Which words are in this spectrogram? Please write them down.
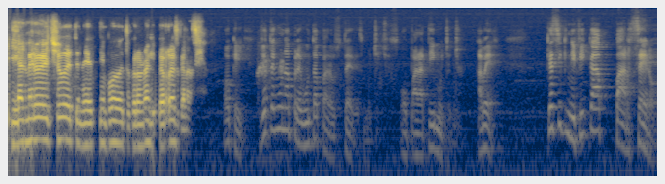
Y al mero hecho de tener tiempo de tocar una guitarra es ganancia. Ok, yo tengo una pregunta para ustedes, muchachos, o para ti, muchacho. A ver, ¿Qué significa parcero?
